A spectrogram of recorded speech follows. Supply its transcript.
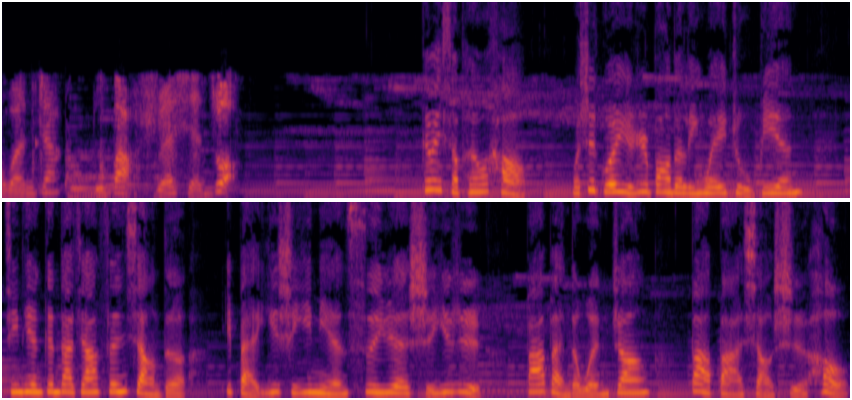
文章，读报学写作。各位小朋友好，我是国语日报的林伟主编。今天跟大家分享的一百一十一年四月十一日八版的文章《爸爸小时候》，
